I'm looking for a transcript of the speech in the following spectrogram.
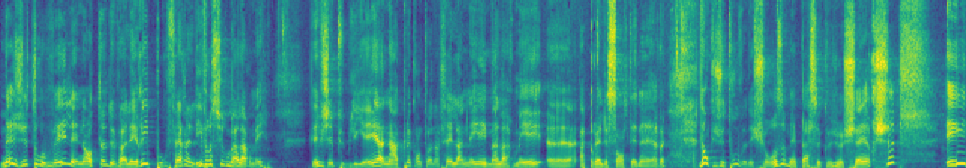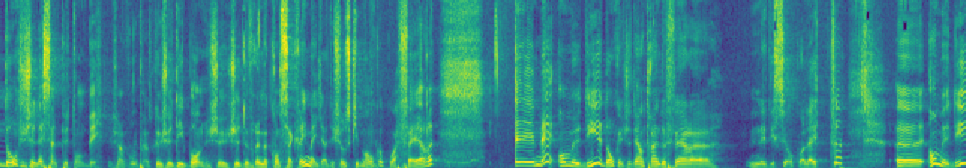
mais j'ai trouvé les notes de Valérie pour faire un livre sur Malarmé que j'ai publié à Naples quand on a fait l'année Malarmé après le centenaire. Donc je trouve des choses, mais pas ce que je cherche. Et donc, je laisse un peu tomber, j'avoue, parce que je dis, bon, je, devrais me consacrer, mais il y a des choses qui manquent, quoi faire. Mais on me dit, donc j'étais en train de faire euh, une édition Colette, euh, on me dit,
